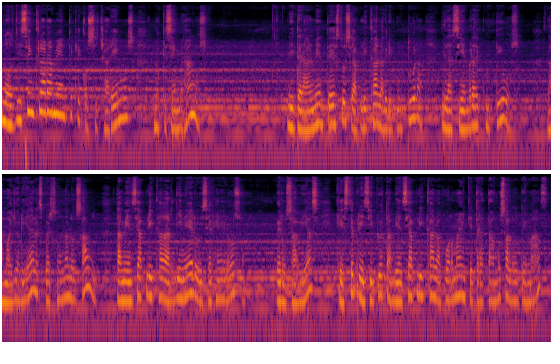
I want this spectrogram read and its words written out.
nos dicen claramente que cosecharemos lo que sembramos. Literalmente esto se aplica a la agricultura y la siembra de cultivos. La mayoría de las personas lo saben. También se aplica a dar dinero y ser generoso. Pero ¿sabías que este principio también se aplica a la forma en que tratamos a los demás?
